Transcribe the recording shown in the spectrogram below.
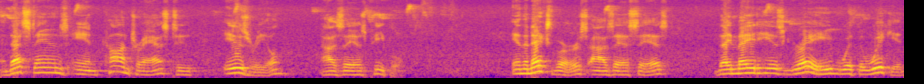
And that stands in contrast to Israel, Isaiah's people. In the next verse, Isaiah says, They made his grave with the wicked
